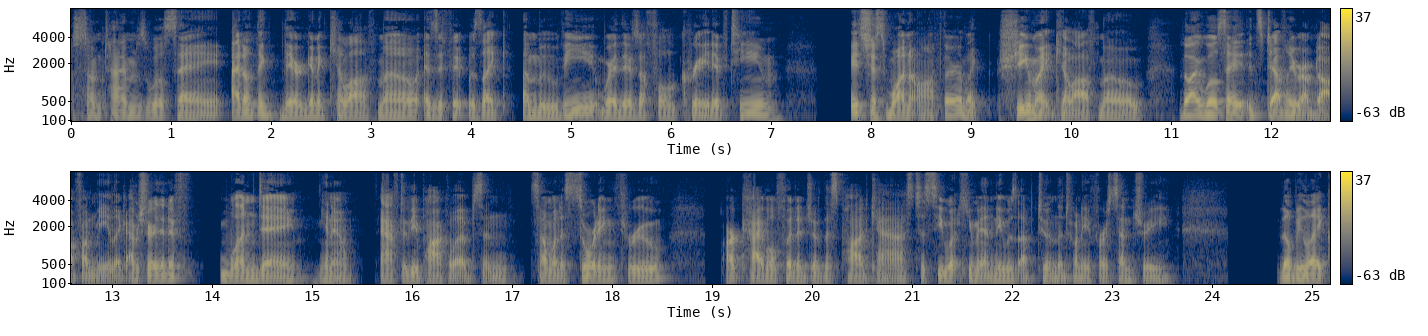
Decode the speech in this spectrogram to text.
sometimes will say, I don't think they're going to kill off Mo as if it was like a movie where there's a full creative team. It's just one author. Like, she might kill off Mo. Though I will say it's definitely rubbed off on me. Like, I'm sure that if one day, you know, after the apocalypse and someone is sorting through archival footage of this podcast to see what humanity was up to in the 21st century, they'll be like,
